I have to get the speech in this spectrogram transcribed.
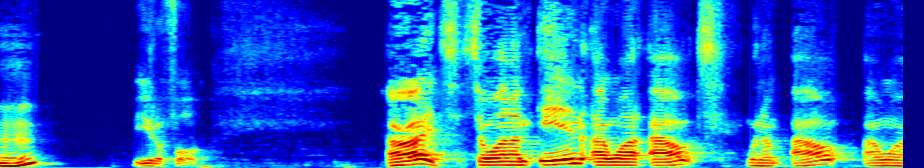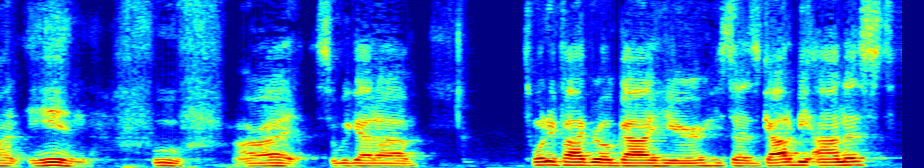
Mm hmm. Beautiful. All right. So when I'm in, I want out. When I'm out, I want in. Oof. All right. So we got a 25 year old guy here. He says, "Got to be honest.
